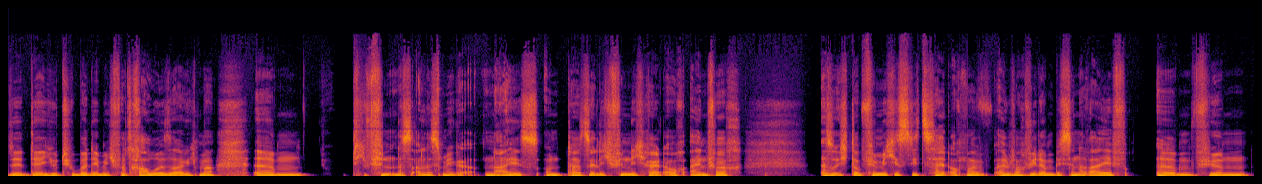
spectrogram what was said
der, der YouTuber, dem ich vertraue, sage ich mal, ähm, die finden das alles mega nice und tatsächlich finde ich halt auch einfach, also ich glaube, für mich ist die Zeit auch mal einfach wieder ein bisschen reif ähm, für einen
